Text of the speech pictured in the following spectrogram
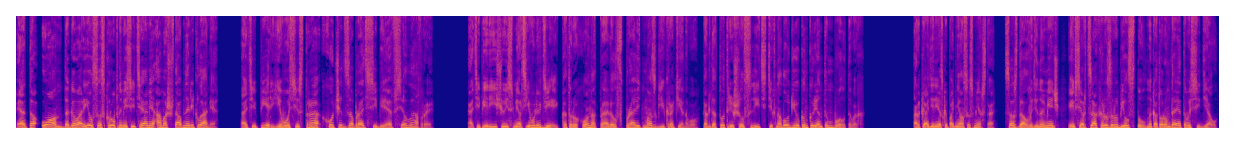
Это он договорился с крупными сетями о масштабной рекламе. А теперь его сестра хочет забрать себе все лавры. А теперь еще и смерть его людей, которых он отправил вправить мозги Кракенову, когда тот решил слить технологию конкурентам Болотовых. Аркадий резко поднялся с места, создал водяной меч и в сердцах разрубил стул, на котором до этого сидел.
